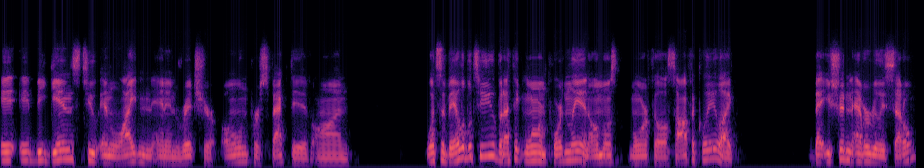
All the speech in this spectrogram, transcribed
it, it begins to enlighten and enrich your own perspective on what's available to you. But I think more importantly, and almost more philosophically, like that you shouldn't ever really settle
